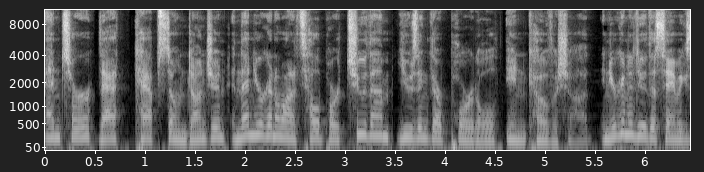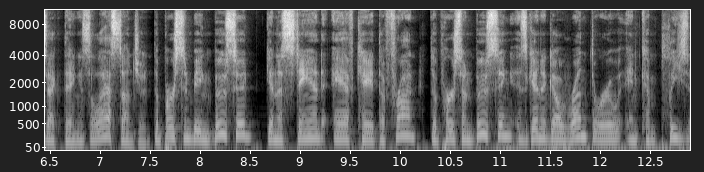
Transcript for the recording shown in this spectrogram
enter that capstone dungeon, and then you're going to want to teleport to them using their portal in Kyovashad. And you're going to do the same exact thing as the last dungeon. The person being boosted, going to stand AFK at the front. The person boosting is going to go run through and complete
